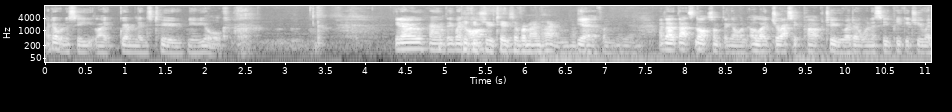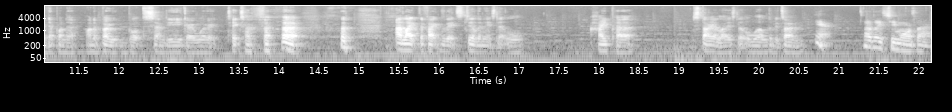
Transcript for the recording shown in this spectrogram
I don't want to see like Gremlins 2 New York. you know how they went off. Pikachu takes over Manhattan. Yeah. yeah. And that, that's not something I want. Oh, like Jurassic Park 2. I don't want to see Pikachu end up on a on a boat and brought to San Diego where it takes over. I like the fact that it's still in its little hyper stylized little world of its own. Yeah, I'd like to see more of that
